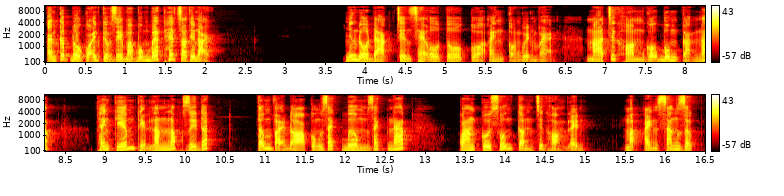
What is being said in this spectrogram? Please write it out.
em cất đồ của anh kiểu gì mà bung bét hết ra thế này? Những đồ đạc trên xe ô tô của anh còn nguyên vẹn, mà chiếc hòm gỗ bung cả nắp, thanh kiếm thì lăn lóc dưới đất, tấm vải đỏ cũng rách bươm rách nát. Quang cúi xuống cầm chiếc hòm lên, mắt anh sáng rực.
